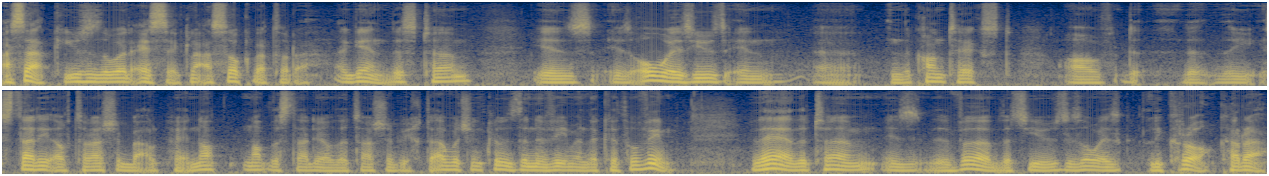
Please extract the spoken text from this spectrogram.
Asak uses the word esek, la asok b'Torah. Again, this term is, is always used in, uh, in the context of the, the, the study of Torah Baal Peh, not, not the study of the Torah Bichtav, which includes the Nevi'im and the Ketuvim. There, the term is, the verb that's used is always likro, kara.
